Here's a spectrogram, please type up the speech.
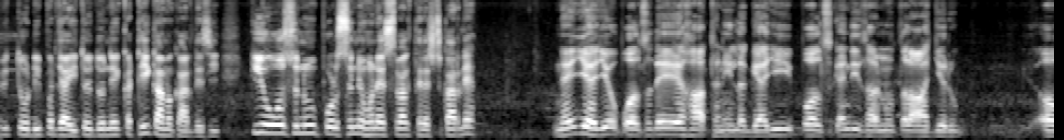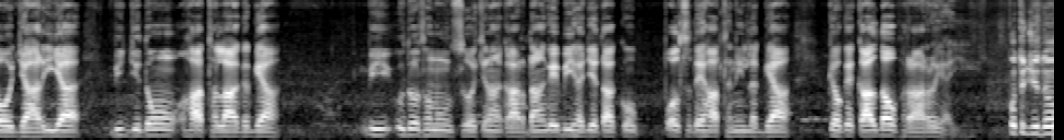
ਵੀ ਤੁਹਾਡੀ ਭਰਜਾਈ ਤੋਂ ਦੋਨੇ ਇਕੱਠੇ ਹੀ ਕੰਮ ਕਰਦੇ ਸੀ। ਕੀ ਉਸ ਨੂੰ ਪੁਲਿਸ ਨੇ ਹੁਣ ਇਸ ਵਕਤ ਅਰੈਸਟ ਕਰ ਲਿਆ? ਨਹੀਂ ਜੀ ਹਜੇ ਉਹ ਪੁਲਿਸ ਦੇ ਹੱਥ ਨਹੀਂ ਲੱਗਿਆ ਜੀ। ਪੁਲਿਸ ਕਹਿੰਦੀ ਸਾਨੂੰ ਤਲਾਸ਼ ਜ਼ਰੂ ਉਹ ਜਾਰੀ ਆ ਵੀ ਜਦੋਂ ਹੱਥ ਲੱਗ ਗਿਆ ਵੀ ਉਦੋਂ ਤੁਹਾਨੂੰ ਸੋਚਣਾ ਕਰ ਦਾਂਗੇ ਵੀ ਹਜੇ ਤੱਕ ਉਹ ਪੁਲਿਸ ਦੇ ਹੱਥ ਨਹੀਂ ਲੱਗਿਆ ਕਿਉਂਕਿ ਕੱਲ ਦਾ ਉਹ ਫਰਾਰ ਹੋਇਆ ਜੀ। ਪੁੱਤ ਜਦੋਂ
